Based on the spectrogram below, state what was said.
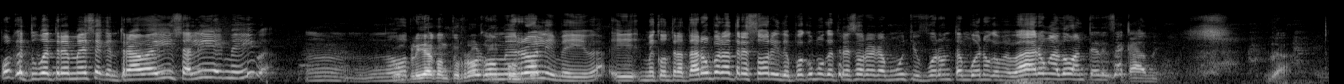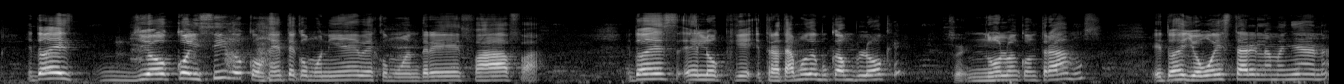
Porque tuve tres meses que entraba ahí, salía y me iba. Mm, ¿Cumplía con tu rol? Con mi rol y me iba. Y me contrataron para tres horas y después como que tres horas era mucho y fueron tan buenos que me bajaron a dos antes de sacarme. Ya. Entonces, yo coincido con gente como Nieves, como Andrés, Fafa. Entonces, eh, lo que tratamos de buscar un bloque, no lo encontramos. Entonces yo voy a estar en la mañana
